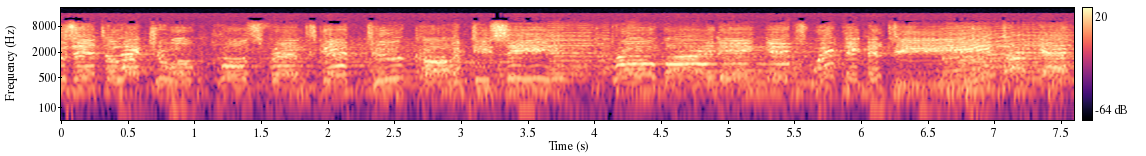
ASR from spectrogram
whose intellectual close friends get to call him TC, providing it's with dignity. Top Cat,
